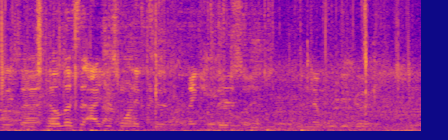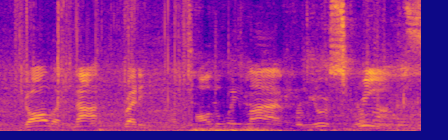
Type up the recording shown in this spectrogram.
Uh, no, listen, I just wanted to. There's some, and we'll be good. Y'all are not ready. All the way live from your screens.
